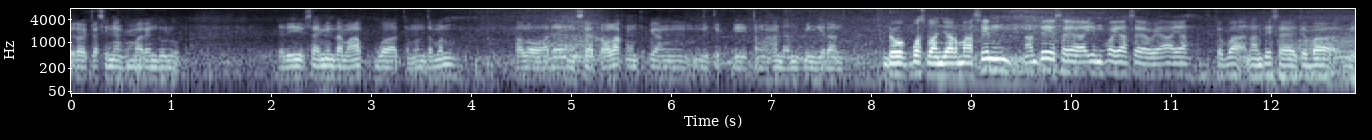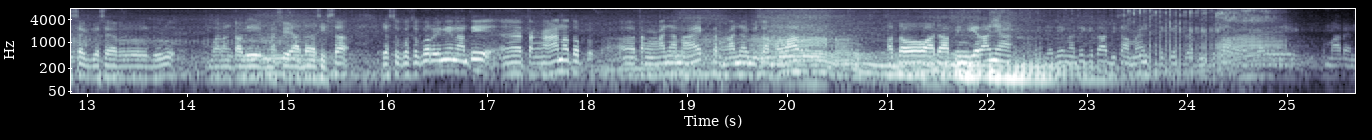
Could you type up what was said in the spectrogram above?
prioritasin yang kemarin dulu jadi saya minta maaf buat teman-teman kalau ada yang saya tolak untuk yang nitip di tengahan dan pinggiran. Untuk bos Banjarmasin nanti saya info ya saya WA ya. Coba nanti saya coba bisa geser dulu. Barangkali masih ada sisa. Ya syukur-syukur ini nanti eh, tengahan atau eh, tengahnya naik tengahnya bisa melar atau ada pinggirannya. Jadi nanti kita bisa main sedikit lebih besar dari kemarin.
